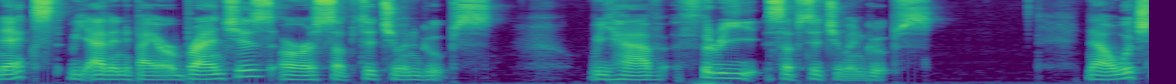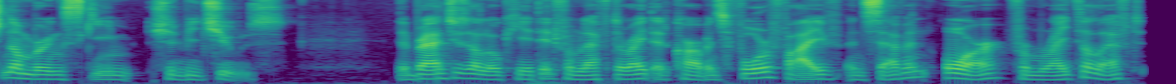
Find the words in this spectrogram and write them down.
Next, we identify our branches or our substituent groups. We have three substituent groups. Now, which numbering scheme should we choose? The branches are located from left to right at carbons 4, 5, and 7, or from right to left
